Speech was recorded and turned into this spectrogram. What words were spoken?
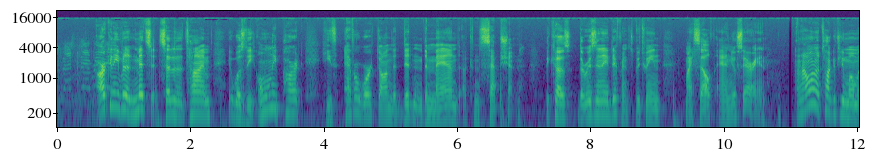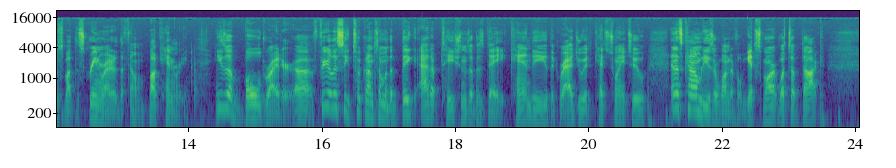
Arkin even admits it, said at the time it was the only part he's ever worked on that didn't demand a conception, because there isn't any difference between myself and Yossarian. And I want to talk a few moments about the screenwriter of the film, Buck Henry. He's a bold writer, uh, fearlessly took on some of the big adaptations of his day Candy, The Graduate, Catch 22, and his comedies are wonderful Get Smart, What's Up, Doc?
